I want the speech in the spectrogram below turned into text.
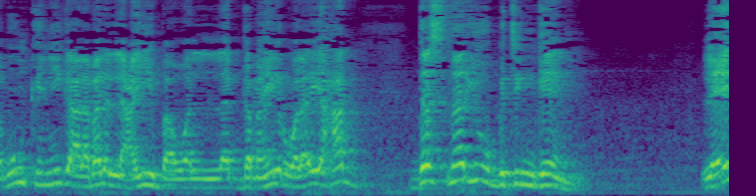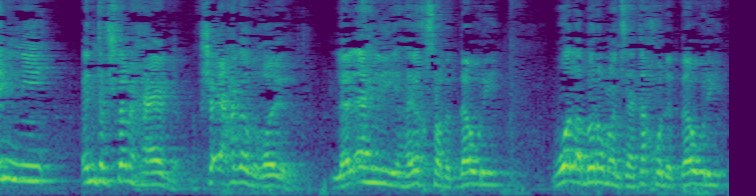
ممكن يجي على بال اللعيبة ولا الجماهير ولا أي حد ده سيناريو بتنجاني. لأني أنت مش هتعمل حاجة مفيش أي حاجة تتغير. لا الأهلي هيخسر الدوري ولا بيراميدز هتاخد الدوري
